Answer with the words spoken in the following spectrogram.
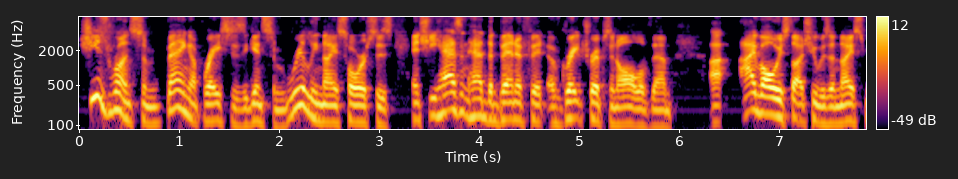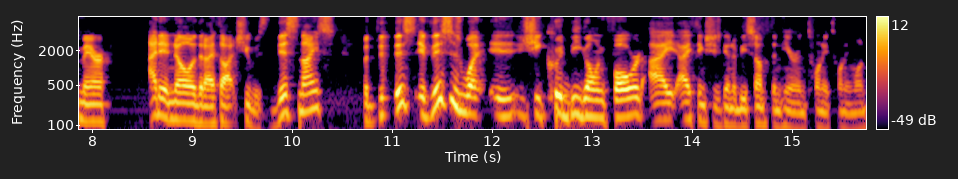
she's run some bang up races against some really nice horses, and she hasn't had the benefit of great trips in all of them. Uh, I've always thought she was a nice mare. I didn't know that I thought she was this nice, but th- this if this is what uh, she could be going forward, I, I think she's going to be something here in 2021.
